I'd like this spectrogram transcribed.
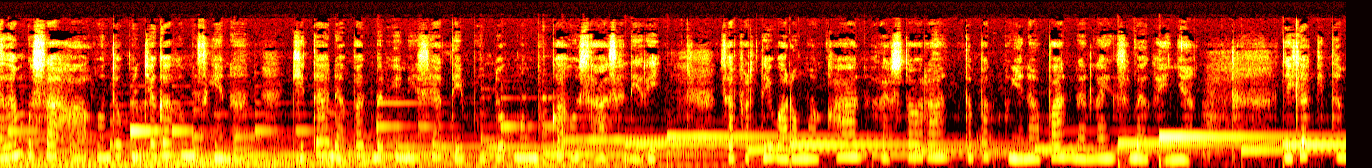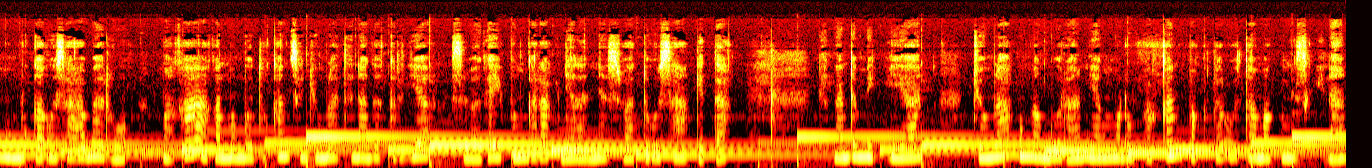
Dalam usaha untuk mencegah kemiskinan, kita dapat berinisiatif untuk membuka usaha sendiri, seperti warung makan, restoran, tempat penginapan, dan lain sebagainya. Jika kita membuka usaha baru, maka akan membutuhkan sejumlah tenaga kerja sebagai penggerak jalannya suatu usaha kita. Dengan demikian, jumlah pengangguran yang merupakan faktor utama kemiskinan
